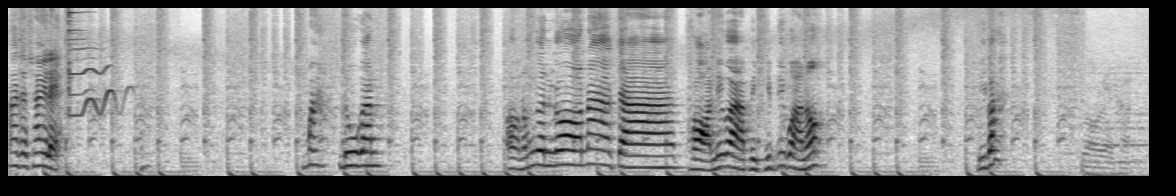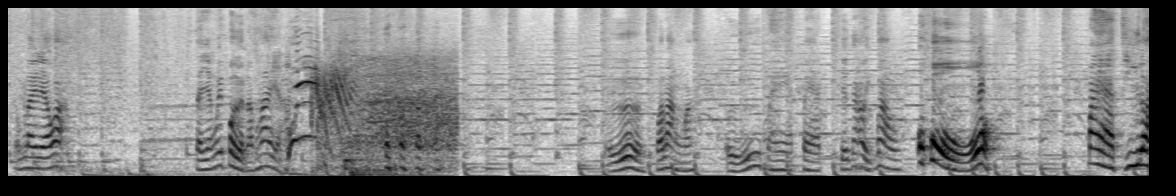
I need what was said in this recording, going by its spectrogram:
น่าจะใช่แหละ มาดูกัน ออกน้ำเงินก็น่าจะถอนดีกว่า ปิดคลิปดีกว่าเนาะ ดีปะกำไรแล้วอะแต่ยังไม่เปิดนะไพ่อะเออฝรั่งมา เออแปดแปดเจอเก้าอีกเปล่า โอ้โหแปดทีไร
